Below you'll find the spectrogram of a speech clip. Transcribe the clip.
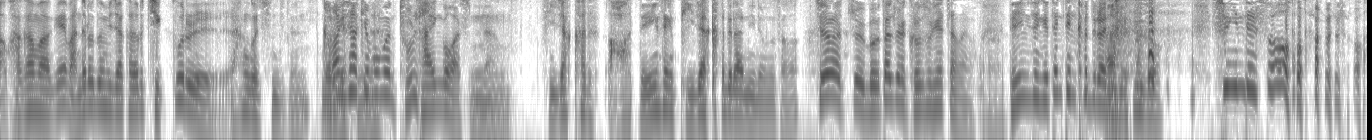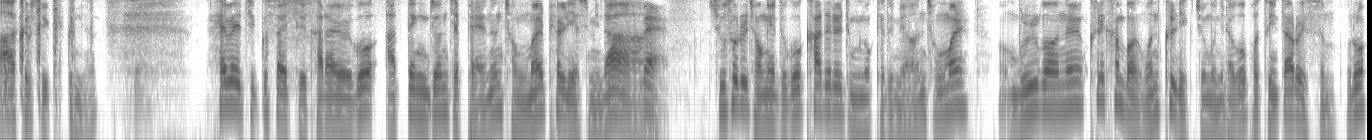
아, 과감하게 만들어둔 비자 카드로 직구를 한 것인지는 가만히. 생각해 보면 둘 다인 것 같습니다. 음, 비자 카드. 아, 내 인생 비자 카드라니 이러면서. 제가 저몇달 전에 그런 소리 했잖아요. 어. 내 인생의 땡땡 카드라니 이러면서 승인됐어 하면서. 아, 그럴 수 있겠군요. 해외 직구 사이트 가로 열고 아땡존 재팬은 정말 편리했습니다. 네. 주소를 정해두고 카드를 등록해두면 정말 어, 물건을 클릭 한 번, 원클릭 주문이라고 버튼이 따로 있으므로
